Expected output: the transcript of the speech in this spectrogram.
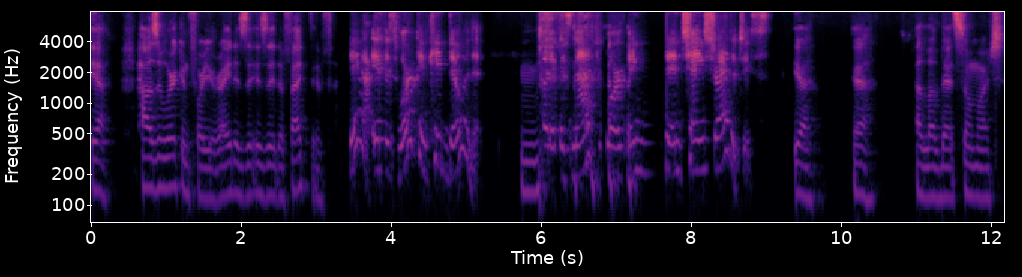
Yeah. How's it working for you? Right. Is it is it effective? Yeah. If it's working, keep doing it. Mm. But if it's not working, then change strategies. Yeah. Yeah. I love that so much.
